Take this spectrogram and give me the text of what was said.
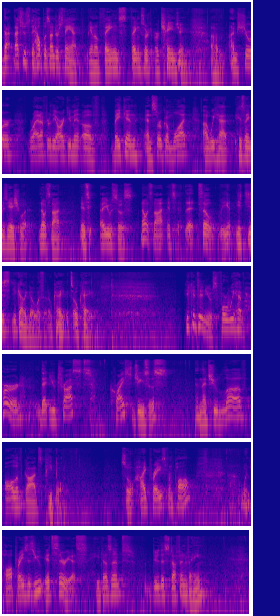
That, that's just to help us understand. You know, things, things are, are changing. Um, I'm sure right after the argument of Bacon and Circum what, uh, we had, his name is Yeshua. No, it's not. It's Iesous. No, it's not. It's, it, so you, you just, you got to go with it, okay? It's okay. He continues, For we have heard that you trust Christ Jesus and that you love all of God's people. So, high praise from Paul. Uh, when Paul praises you, it's serious. He doesn't do this stuff in vain.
